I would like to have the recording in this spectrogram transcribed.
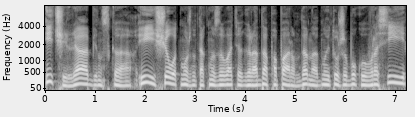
и Челябинска, и еще вот можно так называть города по парам, да, на одну и ту же букву в России,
